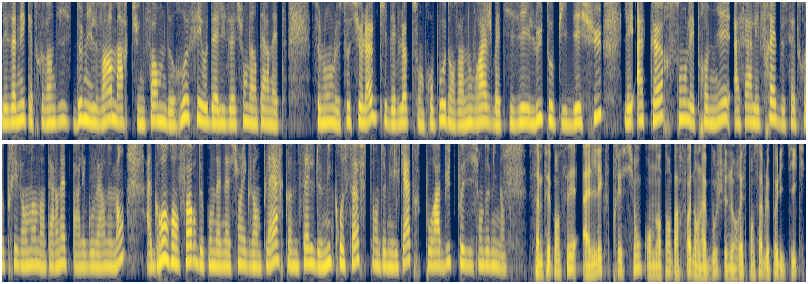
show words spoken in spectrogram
les années 90-2020 marquent une forme de reféodalisation d'Internet. Selon le sociologue qui développe son propos dans un ouvrage baptisé L'utopie déchue, les hackers sont les premiers à faire les frais de cette reprise en main d'Internet par les gouvernements, à grand renfort de condamnations exemplaires comme celle de Microsoft en 2004 pour abus de position dominante. Ça me fait penser à l'expression qu'on entend parfois dans la bouche de nos responsables politiques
